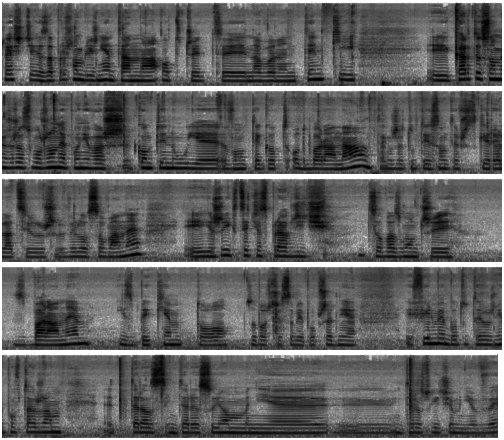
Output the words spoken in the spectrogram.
Cześć, zapraszam bliźnięta na odczyt y, na walentynki. Y, Karty są już rozłożone, ponieważ kontynuuję wątek od, od barana, także tutaj są te wszystkie relacje już wylosowane. Y, Jeżeli chcecie sprawdzić, co Was łączy z baranem i z bykiem, to zobaczcie sobie poprzednie filmy, bo tutaj już nie powtarzam. Teraz interesują mnie, interesujecie mnie Wy.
